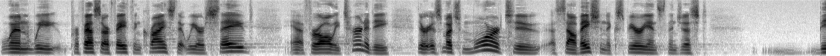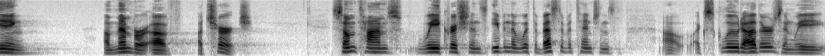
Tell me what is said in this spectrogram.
when we profess our faith in Christ, that we are saved uh, for all eternity, there is much more to a salvation experience than just being a member of a church. Sometimes we Christians, even though with the best of intentions, uh, exclude others and we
